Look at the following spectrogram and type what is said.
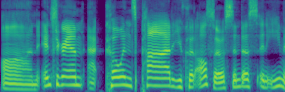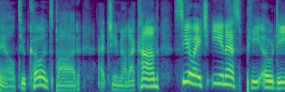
on Instagram at Cohen's Pod. You could also send us an email to cohenspod at gmail.com. C O H E N S P O D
